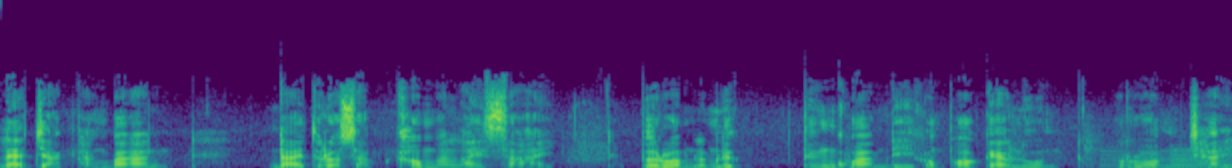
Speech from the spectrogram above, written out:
และจากทางบ้าน ได้โทรศัพท์เข้ามาหลายสาย เพื่อร่วมลำลึกถึงความดีของพ่อแก้วลูนรวมชัย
